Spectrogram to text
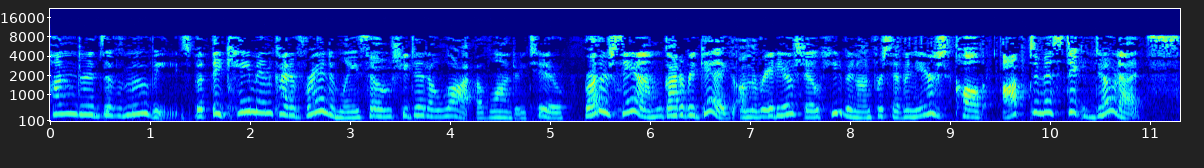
hundreds of movies, but they came in kind of randomly, so she did a lot of laundry too. Brother Sam got a regig on the radio show he'd been on for seven years called Optimistic Donuts,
